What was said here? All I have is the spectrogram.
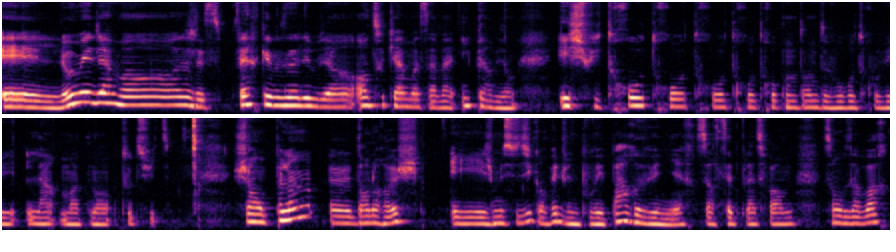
Hello mes diamants, j'espère que vous allez bien. En tout cas, moi ça va hyper bien. Et je suis trop, trop, trop, trop, trop contente de vous retrouver là, maintenant, tout de suite. Je suis en plein euh, dans le rush et je me suis dit qu'en fait je ne pouvais pas revenir sur cette plateforme sans vous avoir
